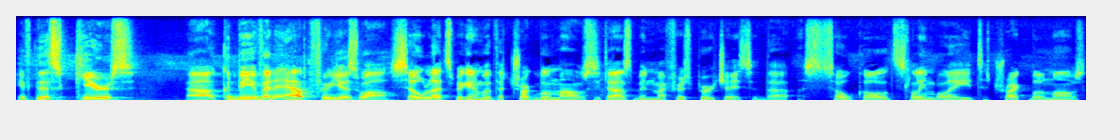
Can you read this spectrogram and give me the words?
if this gears uh, could be of any help for you as well. So let's begin with the trackball mouse. It has been my first purchase, the so-called Slim Blade trackball mouse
